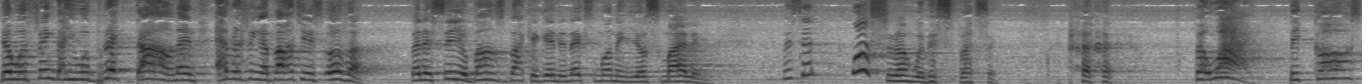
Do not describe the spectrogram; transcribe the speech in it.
they will think that you will break down and everything about you is over. But they see you bounce back again the next morning, you're smiling. They said, What's wrong with this person? but why? Because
